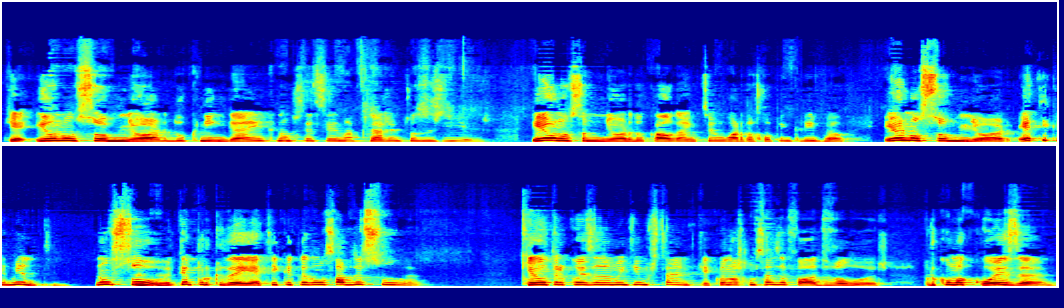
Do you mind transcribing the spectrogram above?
Que é, eu não sou melhor do que ninguém que não precisa ser maquilhagem todos os dias. Eu não sou melhor do que alguém que tem um guarda-roupa incrível. Eu não sou melhor eticamente. Não sou. Uhum. Até porque da ética cada um sabe da sua. Que é outra coisa muito importante, que é quando nós começamos a falar de valores. Porque uma coisa.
